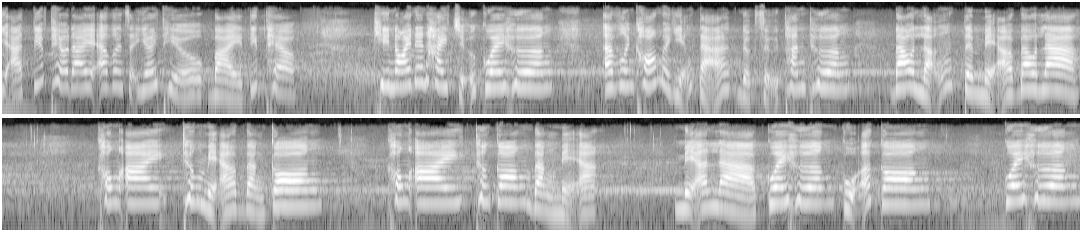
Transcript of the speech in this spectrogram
giả tiếp theo đây, Evelyn sẽ giới thiệu bài tiếp theo. Khi nói đến hai chữ quê hương, Evelyn khó mà diễn tả được sự thân thương, bao lẫn tình mẹ bao la. Không ai thương mẹ bằng con, không ai thương con bằng mẹ. Mẹ là quê hương của con, quê hương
